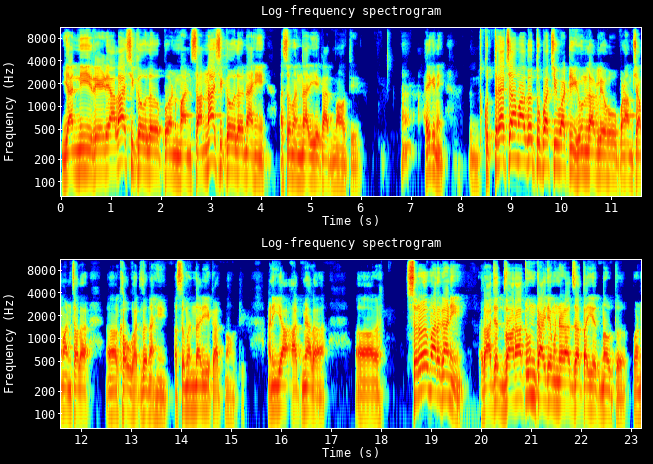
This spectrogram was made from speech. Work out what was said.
यांनी रेड्याला शिकवलं पण माणसांना शिकवलं नाही असं म्हणणारी एक आत्मा होती. आहे की नाही? कुत्र्याच्या मागं तुपाची वाटी घेऊन लागले हो पण आमच्या माणसाला खाऊ घातलं नाही असं म्हणणारी एक आत्मा होती. आणि या आत्म्याला सरळ मार्गाने राजद्वारातून कायदे मंडळात जाता येत नव्हतं पण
